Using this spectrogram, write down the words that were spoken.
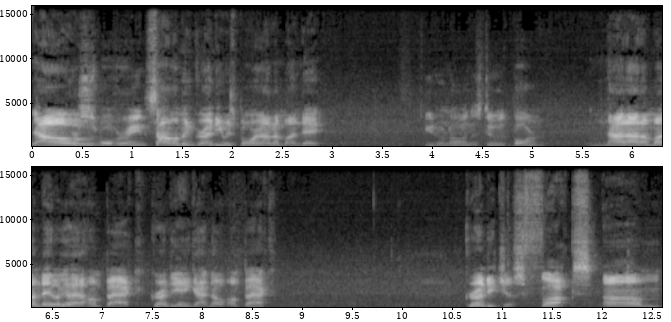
No. versus Wolverine. Solomon Grundy was born on a Monday. You don't know when this dude was born? Not on a Monday. Look at that humpback. Grundy ain't got no humpback. Grundy just fucks. Um,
